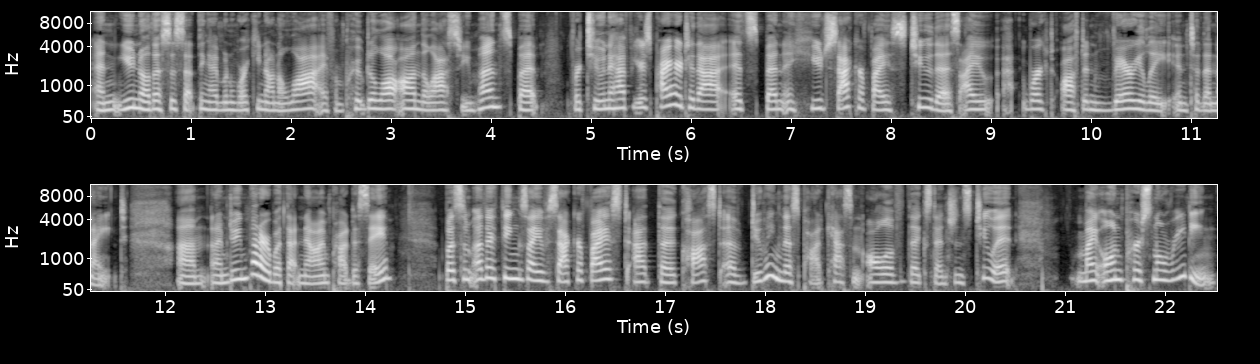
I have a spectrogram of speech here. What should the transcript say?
And you know, this is something I've been working on a lot. I've improved a lot on the last few months, but for two and a half years prior to that, it's been a huge sacrifice to this. I worked often very late into the night. Um, and I'm doing better with that now, I'm proud to say. But some other things I've sacrificed at the cost of doing this podcast and all of the extensions to it my own personal reading.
